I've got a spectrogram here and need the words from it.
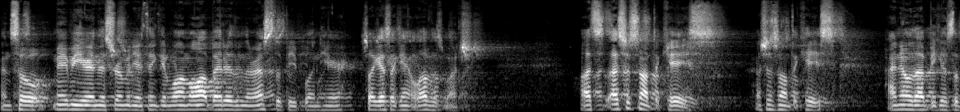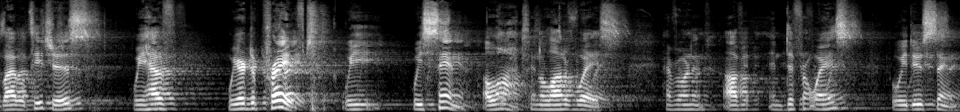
And so maybe you're in this room and you're thinking, well, I'm a lot better than the rest of the people in here, so I guess I can't love as much. That's, that's just not the case. That's just not the case. I know that because the Bible teaches we have we are depraved. We we sin a lot in a lot of ways. Everyone in, in different ways, but we do sin.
